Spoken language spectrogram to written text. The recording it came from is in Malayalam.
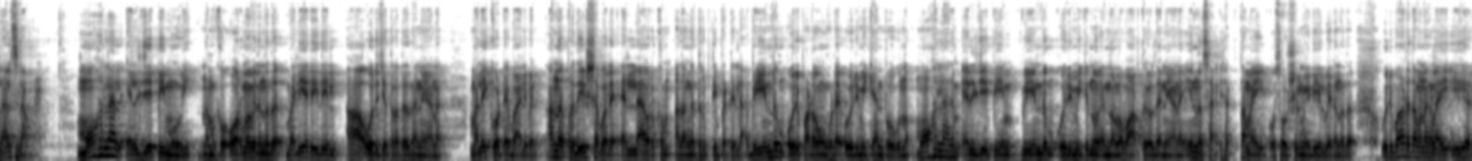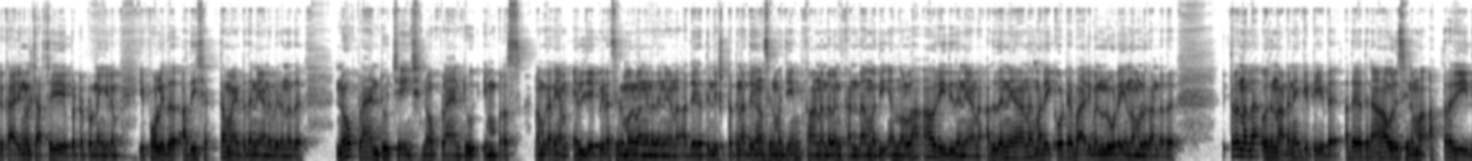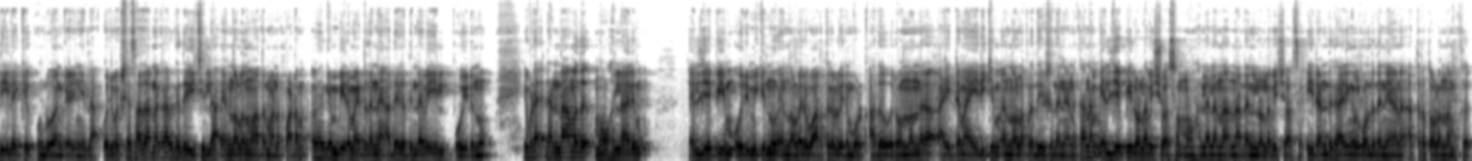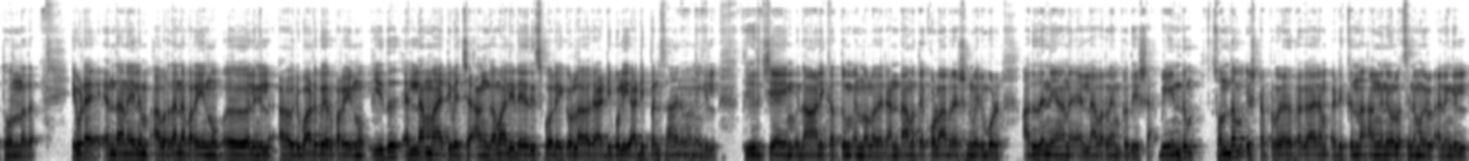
Lal Salaam. Mohanlal L J P movie നമുക്ക് ഓർമ്മ വരുന്നത് വലിയ രീതിയിൽ ആ ഒരു ചിത്രത്തിൽ തന്നെയാണ്. മലൈക്കോട്ടെ ബാലിബൻ അന്ന് പ്രതീക്ഷ പോലെ എല്ലാവർക്കും അതങ്ങ് തൃപ്തിപ്പെട്ടില്ല. വീണ്ടും ഒരു പടവും കൂടെ ഒരുമിക്കാൻ പോകുന്നു. മോഹൻലാലും എൽ ജെ പിയും വീണ്ടും ഒരുമിക്കുന്നു എന്നുള്ള വാർത്തകൾ തന്നെയാണ് ഇന്ന് ശക്തമായി സോഷ്യൽ മീഡിയയിൽ വരുന്നത്. ഒരുപാട് തവണകളായി ഈ ഒരു കാര്യങ്ങൾ ചർച്ച ചെയ്യപ്പെട്ടിട്ടുണ്ടെങ്കിലും ഇപ്പോൾ ഇത് അതിശക്തമായിട്ട് തന്നെയാണ് വരുന്നത്. No plan to change no plan to impress നമുക്കറിയാം എൽ ജെ പിയുടെ സിനിമകൾ അങ്ങനെ തന്നെയാണ്. അദ്ദേഹത്തിന്റെ ഇഷ്ടത്തിന് അദ്ദേഹം സിനിമ ചെയ്യും കാണേണ്ടവൻ കണ്ടാൽ മതി എന്നുള്ള ആ ഒരു രീതി തന്നെയാണ്. അത് തന്നെയാണ് മലൈക്കോട്ടെ ബാലിബനിലൂടെയും നമ്മൾ കണ്ടത്. ഇത്ര നല്ല ഒരു നടനെ കിട്ടിയിട്ട് അദ്ദേഹത്തിന് ആ ഒരു സിനിമ അത്ര രീതിയിലേക്ക് കൊണ്ടുപോകാൻ കഴിഞ്ഞില്ല. ഒരുപക്ഷെ സാധാരണക്കാർക്ക് ദഹിച്ചില്ല എന്നുള്ളത് മാത്രമാണ്. പടം ഗംഭീരമായിട്ട് തന്നെ അദ്ദേഹത്തിന്റെ വെയിൽ പോയിരുന്നു. ഇവിടെ രണ്ടാമത് മോഹൻലാലും എൽ ജെ പിയും ഒരുമിക്കുന്നു എന്നുള്ളൊരു വാർത്തകൾ വരുമ്പോൾ അത് ഒരു ഒന്നൊന്നര ഐറ്റം ആയിരിക്കും എന്നുള്ള പ്രതീക്ഷ തന്നെയാണ്. കാരണം എൽ ജെ പിയിലുള്ള വിശ്വാസം മോഹൻലാൽ എന്ന നടനിലുള്ള വിശ്വാസം ഈ രണ്ട് കാര്യങ്ങൾ കൊണ്ട് തന്നെയാണ് അത്രത്തോളം നമുക്ക് തോന്നുന്നത്. ഇവിടെ എന്താണേലും അവർ തന്നെ പറയുന്നു അല്ലെങ്കിൽ ഒരുപാട് പേർ പറയുന്നു ഇത് എല്ലാം മാറ്റിവെച്ച് അങ്കമാലി ഡയറീസ് പോലെയൊക്കെയുള്ള ഒരു അടിപൊളി അടിപ്പൻ സാധനമാണെങ്കിൽ തീർച്ചയായും ഇത് ആളിക്കത്തും എന്നുള്ളത്. രണ്ടാമത്തെ കൊളാബറേഷൻ വരുമ്പോൾ അത് തന്നെയാണ് എല്ലാവരുടെയും പ്രതീക്ഷ. വീണ്ടും സ്വന്തം ഇഷ്ടപ്രകാരം എടുക്കുന്ന അങ്ങനെയുള്ള സിനിമകൾ അല്ലെങ്കിൽ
